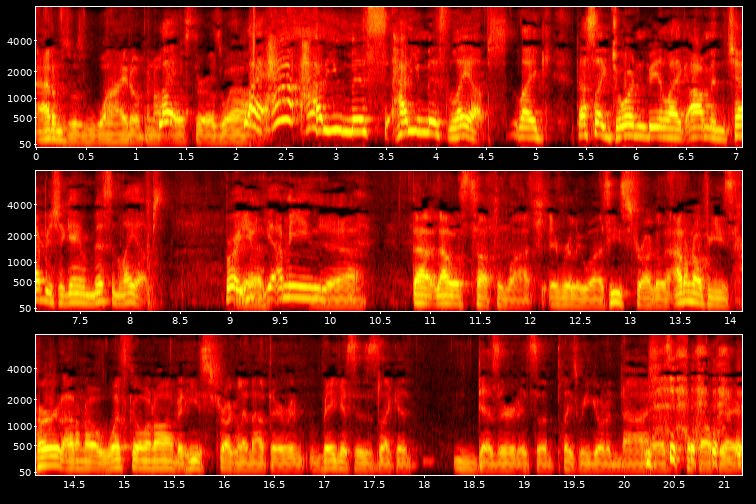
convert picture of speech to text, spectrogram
Adams was wide open on Like- those throws. Wow. Like how how do you miss how do you miss layups? Like that's like Jordan being like I'm in the championship game and missing layups, bro. yeah. You, I mean, yeah. That that was tough to watch. It really was. He's struggling. I don't know if he's hurt. I don't know what's going on, but he's struggling out there. Vegas is like a desert. It's a place where you go to die as a football player.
